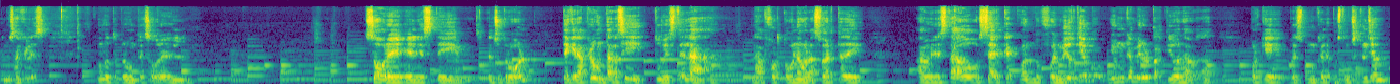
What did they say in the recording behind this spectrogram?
en Los Ángeles, cuando te pregunté sobre el, sobre el, este, el Super Bowl. Te quería preguntar si tuviste la, la fortuna o la suerte de haber estado cerca cuando fue el medio tiempo. Yo nunca miro el partido, la verdad, porque pues nunca le he puesto mucha atención.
